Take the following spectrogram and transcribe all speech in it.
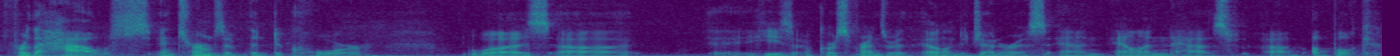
for the house in terms of the decor was uh, he's of course friends with Ellen DeGeneres, and Ellen has uh, a book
